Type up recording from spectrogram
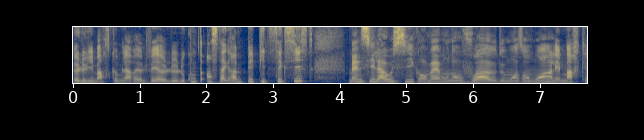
le 8 mars, comme l'a relevé euh, le, compte Instagram Pépite Sexiste. Même si là aussi, quand même, on en voit euh, de moins en moins, les marques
